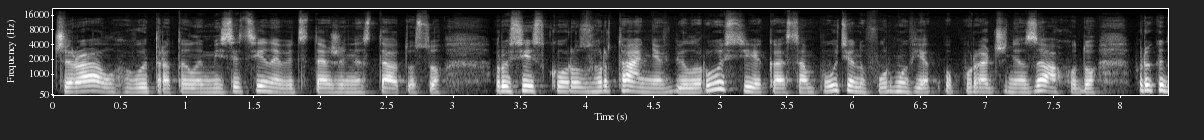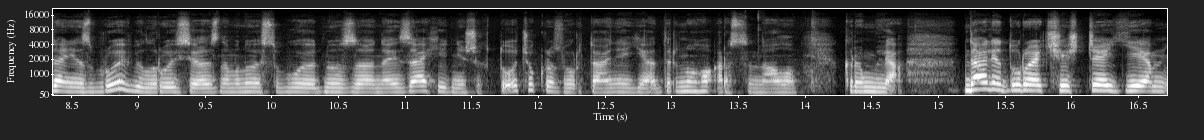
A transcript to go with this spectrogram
джерел витратили місяці на відстеження статусу російського розгортання в Білорусі, яке сам Путін оформив як попередження заходу. Перекидання зброї в Білорусі знаменує собою одну з найзахідніших точок розгортання ядерного арсеналу Кремля. Далі, до речі, ще є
